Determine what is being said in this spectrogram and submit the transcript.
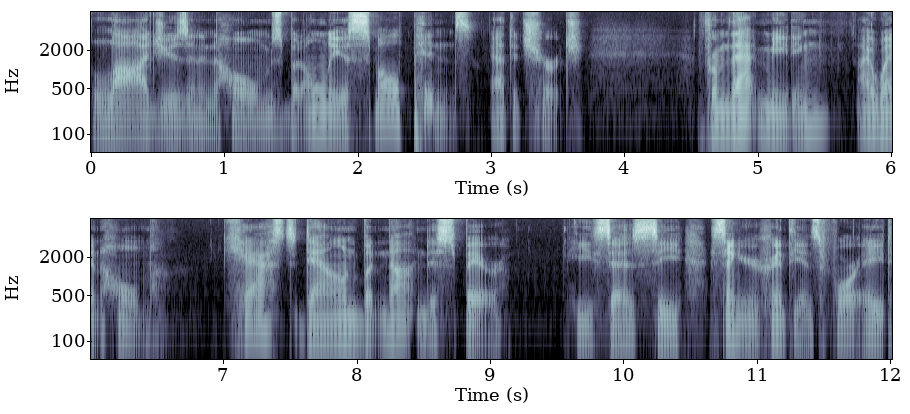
lodges and in homes, but only a small pittance at the church. From that meeting, I went home, cast down but not in despair. He says, see 2 Corinthians 4 8.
